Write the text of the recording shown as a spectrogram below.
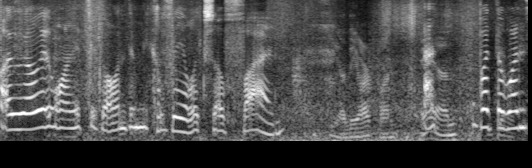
I really wanted to go on them because they look so fun. Yeah, they are fun. And But the Get a ones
